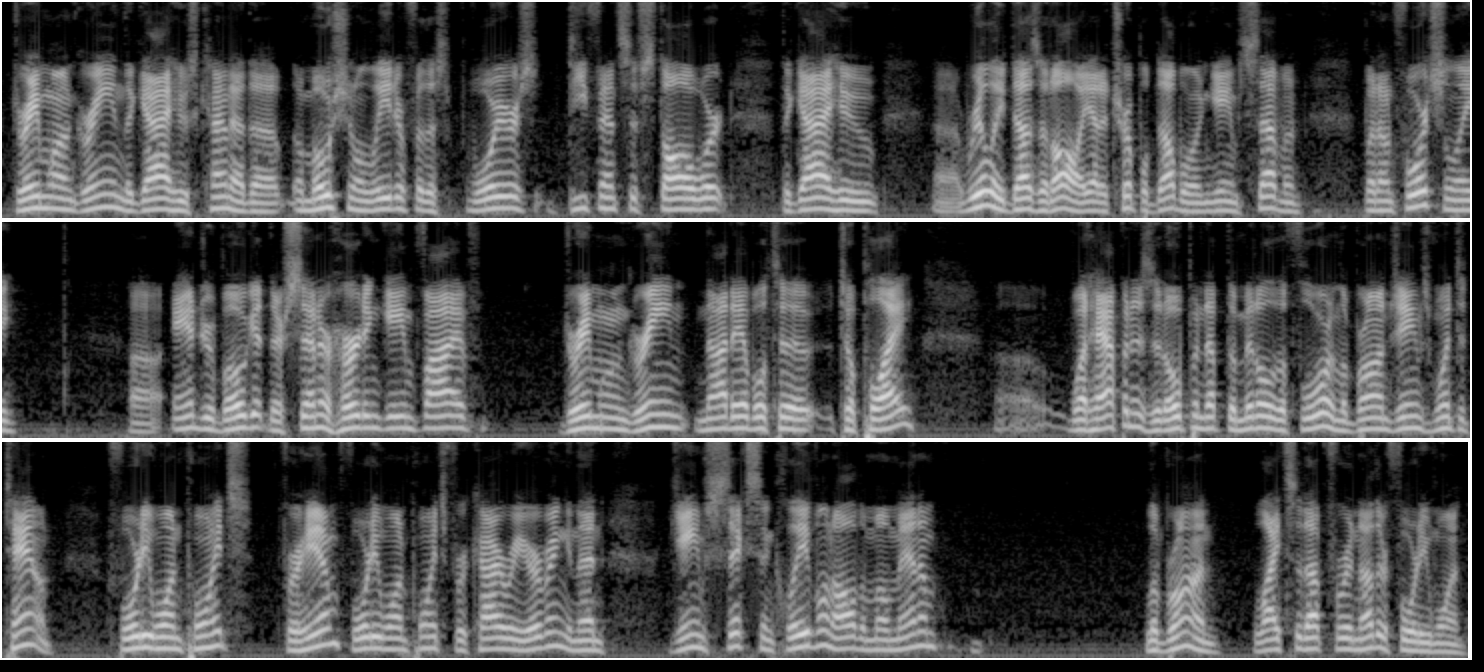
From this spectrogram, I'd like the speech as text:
Draymond Green, the guy who's kind of the emotional leader for the Warriors, defensive stalwart, the guy who uh, really does it all. He had a triple double in game seven. But unfortunately, uh, Andrew Bogut, their center, hurt in game five. Draymond Green not able to, to play. Uh, what happened is it opened up the middle of the floor, and LeBron James went to town. 41 points for him, 41 points for Kyrie Irving, and then game six in Cleveland, all the momentum. LeBron lights it up for another 41.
